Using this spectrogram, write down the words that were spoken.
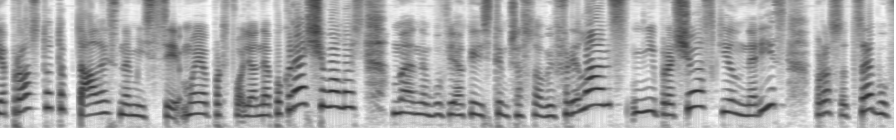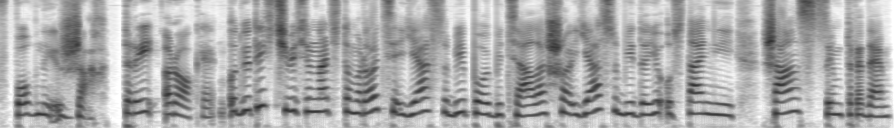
я просто топталась на місці. Моє портфоліо не покращувалось. У мене був якийсь тимчасовий фріланс, ні про що, скіл не ріс. Просто це був повний жах. Три роки у 2018 році я собі пообіцяла, що я собі даю останній шанс з цим 3D.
